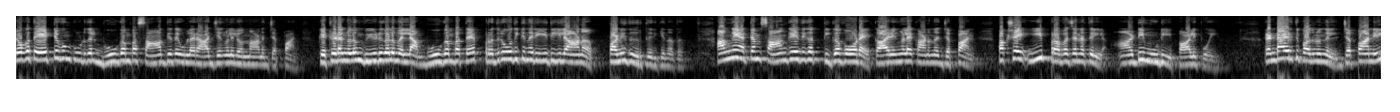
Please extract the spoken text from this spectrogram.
ലോകത്തെ ഏറ്റവും കൂടുതൽ ഭൂകമ്പ സാധ്യതയുള്ള രാജ്യങ്ങളിലൊന്നാണ് ജപ്പാൻ. കെട്ടിടങ്ങളും വീടുകളുമെല്ലാം ഭൂകമ്പത്തെ പ്രതിരോധിക്കുന്ന രീതിയിലാണ് പണി തീർത്തിരിക്കുന്നത്. അങ്ങേയറ്റം സാങ്കേതിക തികവോടെ കാര്യങ്ങളെ കാണുന്ന ജപ്പാൻ പക്ഷേ ഈ പ്രവചനത്തിൽ അടിമുടി പാളിപ്പോയി. രണ്ടായിരത്തി പതിനൊന്നിൽ ജപ്പാനിൽ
